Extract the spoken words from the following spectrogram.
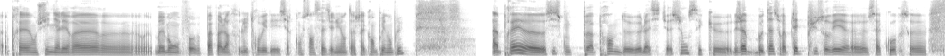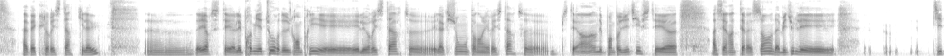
après, en Chine, il y a l'erreur. euh, mais bon, faut pas falloir lui trouver des circonstances atténuantes à chaque Grand Prix non plus. Après, euh, aussi, ce qu'on peut apprendre de la situation, c'est que déjà Bottas aurait peut-être pu sauver euh, sa course euh, avec le restart qu'il a eu. D'ailleurs, c'était les premiers tours de ce Grand Prix et, le restart et l'action pendant les restarts, c'était un des points positifs. C'était assez intéressant. D'habitude, les petits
